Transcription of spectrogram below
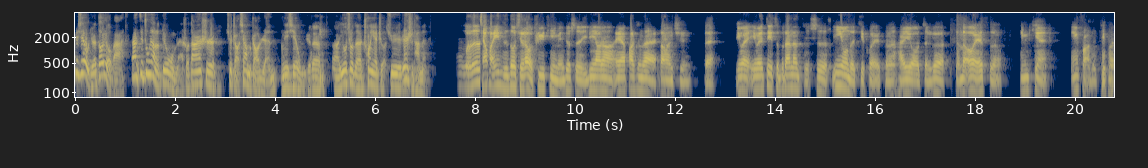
这些我觉得都有吧。但是最重要的对于我们来说，当然是去找项目、找人，那些我们觉得呃优秀的创业者去认识他们。我的想法一直都写在我 PPT 里面，就是一定要让 AI 发生在大湾区。对，因为因为这次不单单只是应用的机会，可能还有整个人的 OS、芯片、infra 的机会。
